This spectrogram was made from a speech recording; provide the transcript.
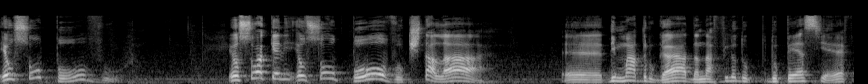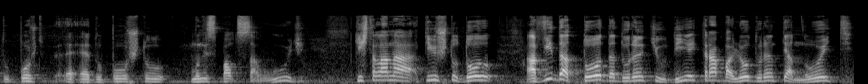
eu sou o povo. Eu sou aquele, eu sou o povo que está lá é, de madrugada na fila do, do PSF, do posto, é, é, do posto municipal de saúde, que está lá na, que estudou a vida toda durante o dia e trabalhou durante a noite,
